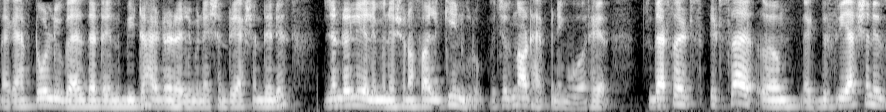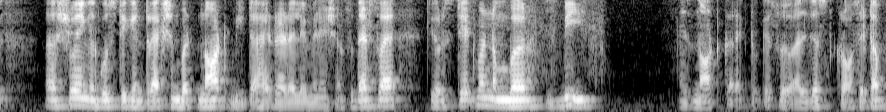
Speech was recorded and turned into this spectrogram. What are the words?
like i have told you guys that in beta hydride elimination reaction there is generally elimination of alkene group which is not happening over here. So that's why it's it's a um, like this reaction is uh, showing agostic interaction but not beta hydride elimination. So that's why your statement number b is not correct okay? So i'll just cross it up.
